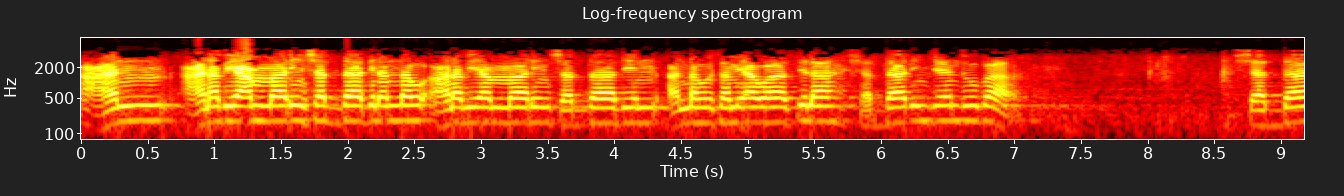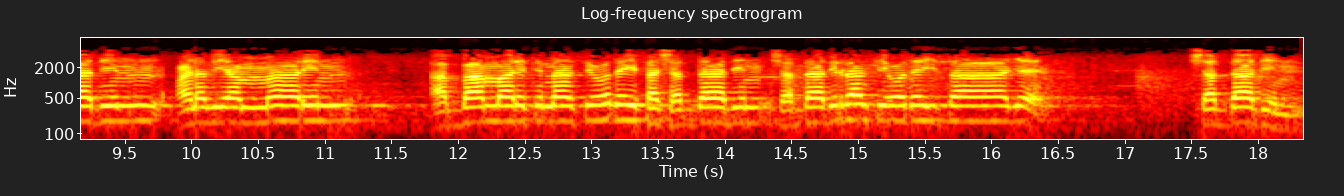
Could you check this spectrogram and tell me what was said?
عن عن أبي عمار شداد أنه عن أبي عمار شداد أنه سمع واصلة شداد جندوبا شداد عن أبي عمار أبا عمارة الناس أوديس شداد شداد الرانس أوديس شداد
